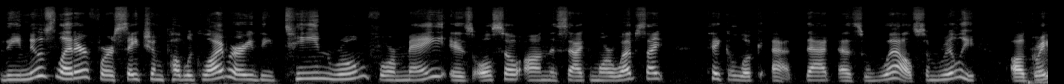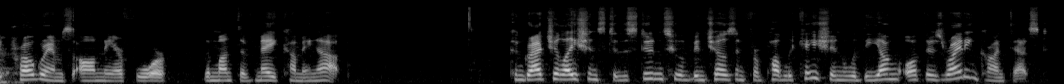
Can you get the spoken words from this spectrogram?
The newsletter for Sachem Public Library, the Teen Room for May, is also on the Sagamore website. Take a look at that as well. Some really uh, great programs on there for the month of May coming up. Congratulations to the students who have been chosen for publication with the Young Authors Writing Contest.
